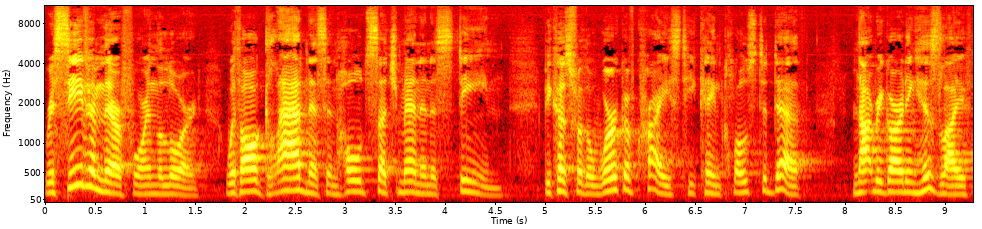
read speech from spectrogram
Receive him, therefore, in the Lord, with all gladness, and hold such men in esteem, because for the work of Christ he came close to death, not regarding his life,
